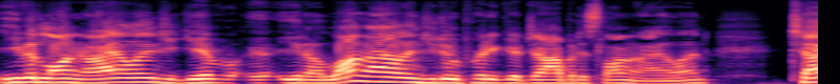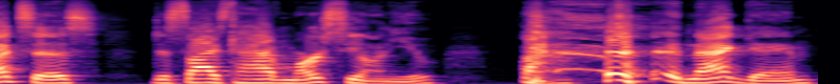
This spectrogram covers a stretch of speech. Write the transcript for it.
Even Long Island, you give you know Long Island, you do a pretty good job, but it's Long Island. Texas decides to have mercy on you in that game,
